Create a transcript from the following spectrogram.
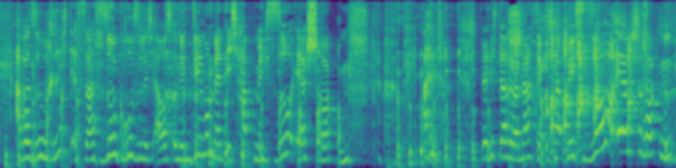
Aber so richtig, es sah so gruselig aus und in dem Moment, ich habe mich so erschrocken. Alter, wenn ich darüber nachdenke, ich habe mich so erschrocken,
